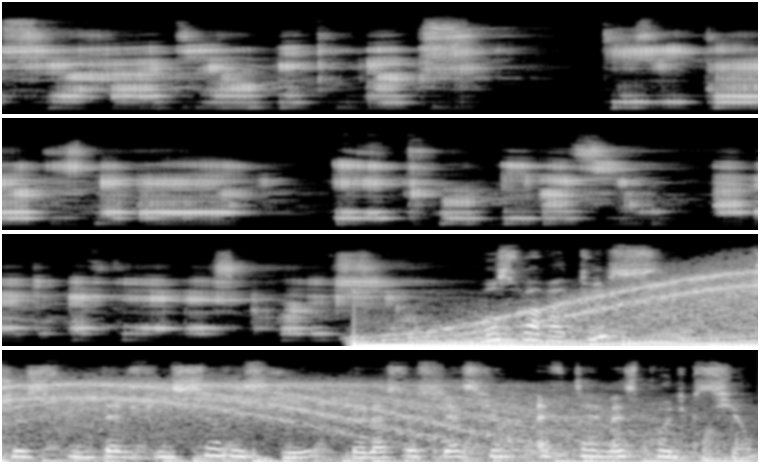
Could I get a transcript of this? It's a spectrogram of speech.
sur Radio Equinox, 18h, 19h, Électro-Évasion avec. Bonsoir à tous, je suis Delphine Cerisier de l'association FTMS Productions.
